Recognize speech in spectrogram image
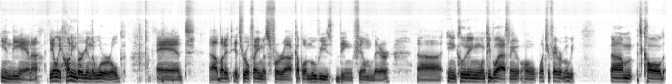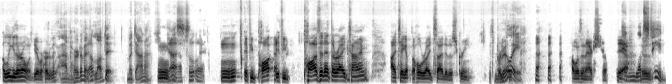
Indiana, the only Huntingburg in the world, and uh, but it, it's real famous for a couple of movies being filmed there, uh, including when people ask me, well, "What's your favorite movie?" Um, it's called A League of Their Own. You ever heard of it? I've heard of it. Yep. Loved it. Madonna. Yeah, Yes. absolutely. hmm If you pa- if you pause it at the right time, I take up the whole right side of the screen. It's pretty cool. Really? I was an extra. Yeah. And what scene?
